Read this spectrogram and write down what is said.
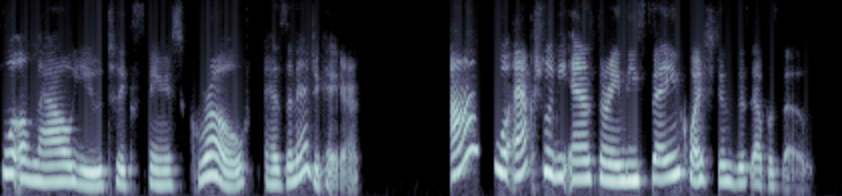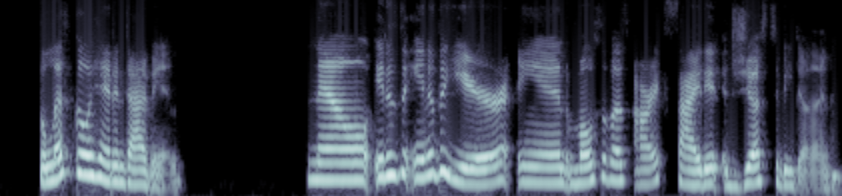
will allow you to experience growth as an educator. I will actually be answering these same questions this episode. So let's go ahead and dive in. Now, it is the end of the year, and most of us are excited just to be done.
